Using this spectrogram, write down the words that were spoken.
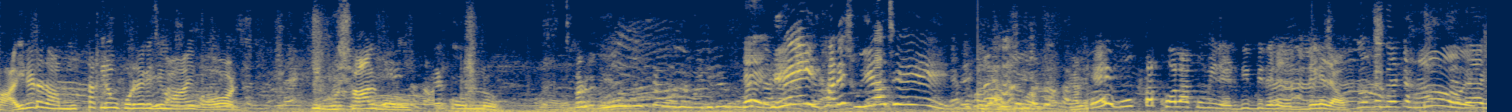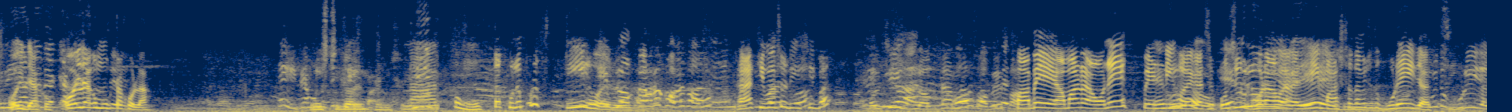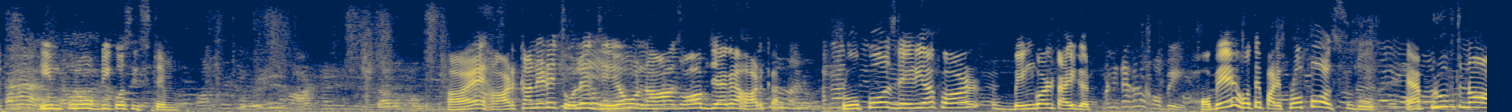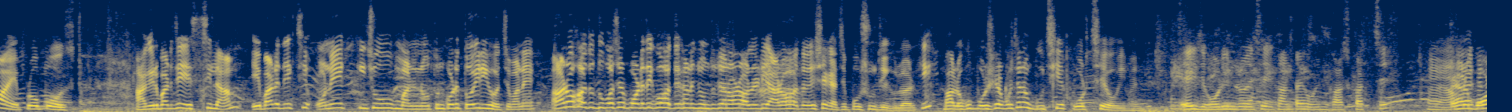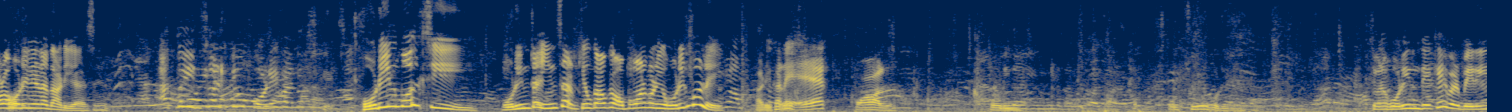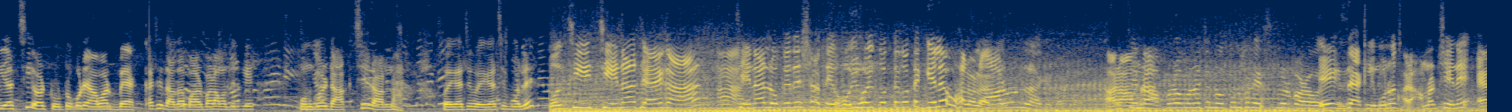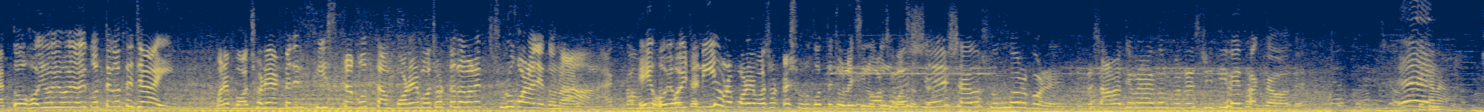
বাইরেটা মুখটা কিরম করে রেখেছে মাই গড কি বিশাল বড়। করল। এখানে শুয়ে আছে। এই মুখটা খোলা কুমিরের দিব্যি দেখে দেখে যাও। দেখ ওই দেখো ওই দেখো মুখটা খোলা। মিষ্টি জল না। ও মুখটা খুলে পুরো স্টিল হয়ে হ্যাঁ কি বলছো রিসিভা বলছি ব্লগটা আমরা কবে পাবে? আমার অনেক পেন্ডিং হয়ে গেছে প্রচুর ঘোরা হয়ে গেছে। এই এই- মাসটাতে আমি শুধু ঘুরেই যাচ্ছি। ঘুরেই যাচ্ছি। ইমপ্রুভড ইকোসিস্টেম হায় হাড় কানেরে চলে যেও না সব জায়গায় হাড় কান proposed area for Bengal tiger মানে এটা হবে? হবে হতে পারে প্রপোজ শুধু। অ্যাপ্রুভড নয় প্রপোজড আগের বার যে এসছিলাম এবারে দেখছি অনেক কিছু মানে নতুন করে তৈরি হচ্ছে। মানে আরও হয়তো দু বছর পরে দেখব হয়তো এখানে জন্তু জানোয়ার অলরেডি আরও হয়তো এসে গেছে পশু যেগুলো আর কি। ভালো খুব পরিষ্কার পরিচ্ছন্ন গুছিয়ে করছে ও ইভেন এই যে হরিণ রয়েছে এখানটায় হরিণ ঘাস খাচ্ছে। হ্যাঁ এখানে বড় হরিণেরা দাঁড়িয়ে আছে। ইনসাল্ট করে হরিণ বলছি হরিণটা ইনসার কেউ কাউকে অপমান করেনি হরিণ বলে? আর এখানে এক পাল হরিণ। প্রচুর হরিণ। মানে হরিণ দেখে এবার বেরিয়ে যাচ্ছি এবার টোটো করে আবার ব্যাগ কাছে দাদা বারবার আমাদেরকে ফোন করে ডাকছে রান্না হয়ে গেছে হয়ে গেছে বলে। বলছি চেনা জায়গা চেনা লোকেদের সাথে হই হই করতে করতে গেলেও ভালো লাগে। দারুণ লাগে। আর আমরা পুরো মনে হচ্ছে নতুন করে এক্সপ্লোর করা এক্স্যাক্টলি মনে হচ্ছে আমরা ট্রেনে এত হই হই হই হই করতে করতে যাই। মানে বছরে একটা যদি করতাম পরের বছরটা তো মানে শুরু করা যেত না। এই হই হইটা নিয়ে আমরা পরের বছরটা শুরু করতে চলেছি নতুন বছর শেষ একদম সুন্দর করে। এটা সারা জীবন একদম মানে স্মৃতি হয়ে থাকবে আমাদের।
